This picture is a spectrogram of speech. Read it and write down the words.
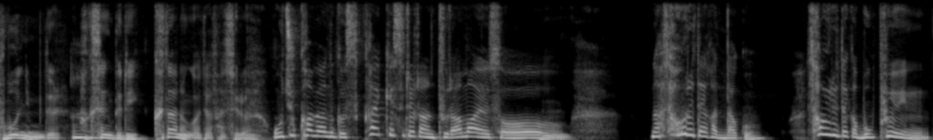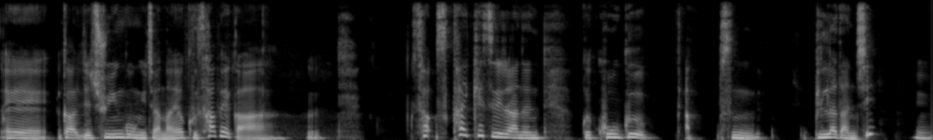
부모님들, 음. 학생들이 크다는 거죠, 사실은. 오죽하면 그 스카이캐슬이라는 드라마에서 음. 나 서울의대 간다고. 서울의대가 목표인 애가 이제 주인공이잖아요. 그 사회가 그 서- 스카이캐슬이라는 그 고급 아, 무슨 빌라 단지? 예.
